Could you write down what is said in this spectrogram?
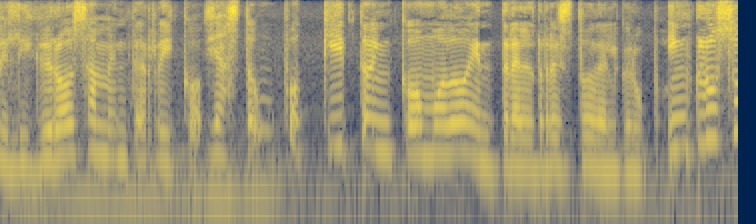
peligrosamente rico y hasta un poquito incómodo entre el resto del grupo. Incluso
